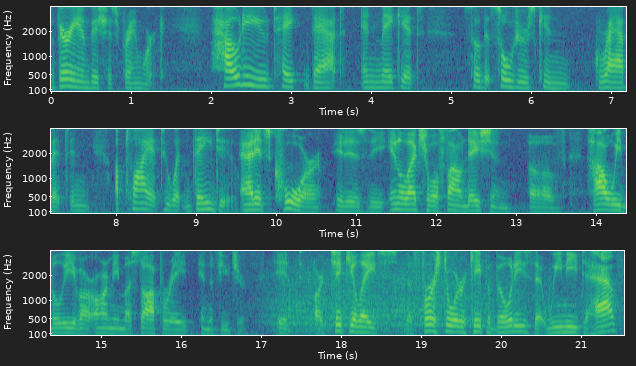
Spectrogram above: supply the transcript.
very ambitious framework. How do you take that and make it so that soldiers can grab it and apply it to what they do? At its core, it is the intellectual foundation of how we believe our Army must operate in the future. It articulates the first order capabilities that we need to have.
